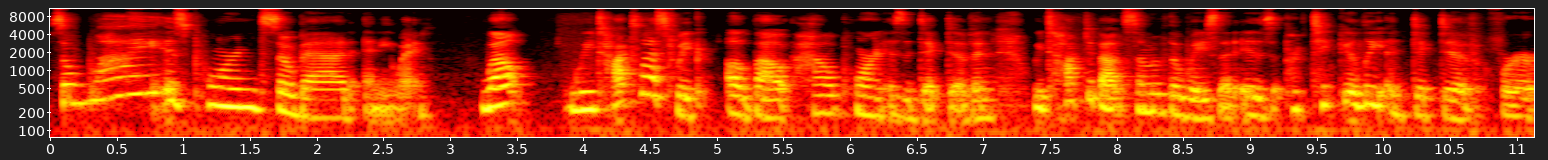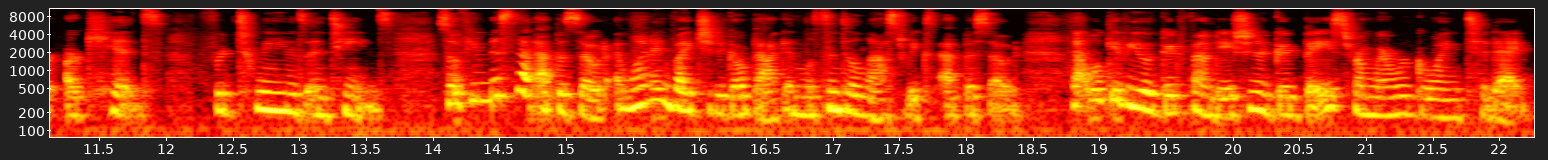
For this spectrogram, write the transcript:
So, why is porn so bad anyway? Well, we talked last week about how porn is addictive, and we talked about some of the ways that is particularly addictive for our kids, for tweens and teens. So if you missed that episode, I want to invite you to go back and listen to last week's episode. That will give you a good foundation, a good base from where we're going today.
